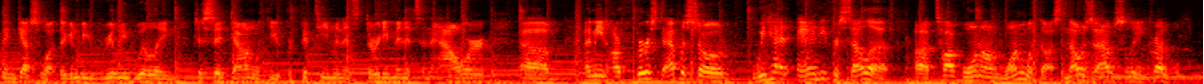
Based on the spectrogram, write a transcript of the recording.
then guess what? They're going to be really willing to sit down with you for 15 minutes, 30 minutes, an hour. Um, I mean, our first episode, we had Andy Frisella uh, talk one on one with us, and that was absolutely incredible.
